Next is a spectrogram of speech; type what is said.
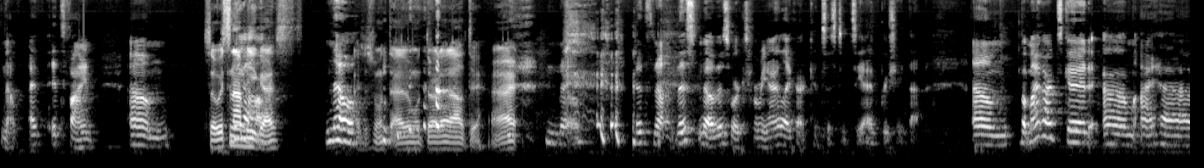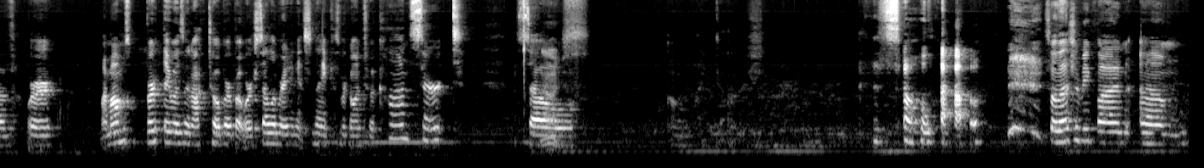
no, I, it's fine. Um, so it's not yeah. me, guys. No, I just want that. I don't want to throw that out there. All right. No, it's not. This no, this works for me. I like our consistency. I appreciate that. Um, but my heart's good. Um, I have we're my mom's birthday was in October, but we're celebrating it tonight because we're going to a concert. So, nice. oh my gosh, it's so loud. So that should be fun. Um,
